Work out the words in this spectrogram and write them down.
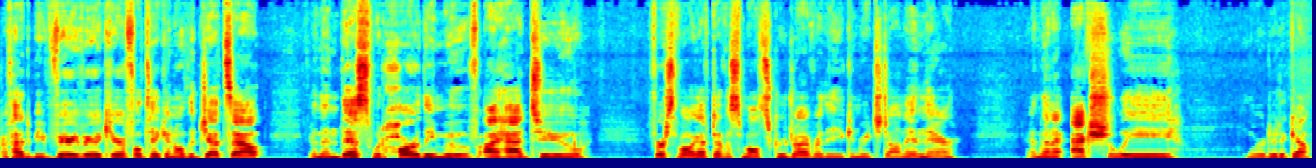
I've had to be very, very careful taking all the jets out. And then this would hardly move. I had to, first of all, you have to have a small screwdriver that you can reach down in there. And then I actually, where did it go?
